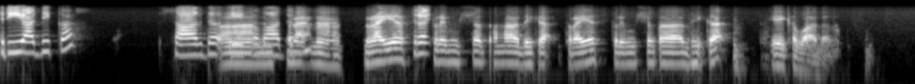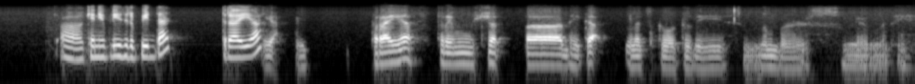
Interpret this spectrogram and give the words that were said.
त्रि अधिक सार्ध एकवादनं त्रयस्त्रिंशताधिक त्रयस्त्रिंशताधिक एकवादनम् can you please repeat that त्रय त्रयस्त्रिंशताधिक let's go to these numbers. Where were they?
